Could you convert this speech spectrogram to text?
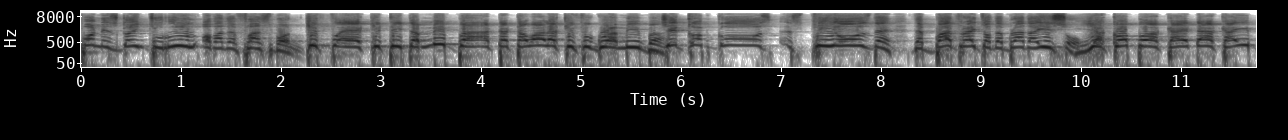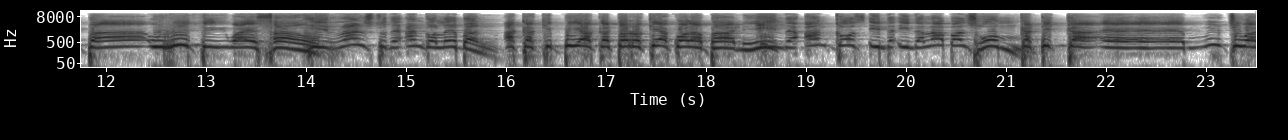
born is going to rule over the firstborn. Kifu, eh, kitita mimba atatawala kifugua mimba Jacob goes, steals the, the birthright of the brother Esau. yakobo akaenda akaiba urithi wa esau He runs to the uncle Laban. akakipia akatorokea kwa labani In the uncle's, in the in the Laban's home, katika eh, eh, mji wa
